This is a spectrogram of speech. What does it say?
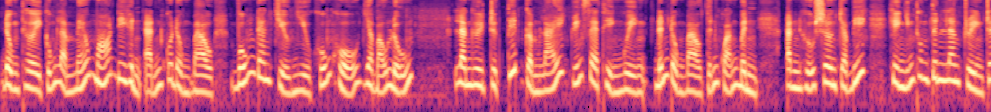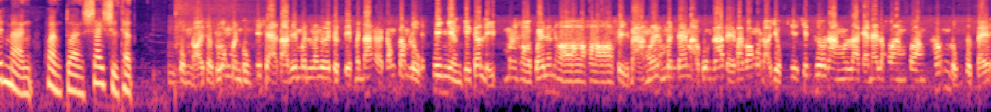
đồng thời cũng làm méo mó đi hình ảnh của đồng bào vốn đang chịu nhiều khốn khổ do bão lũ là người trực tiếp cầm lái chuyến xe thiện nguyện đến đồng bào tỉnh Quảng Bình, anh Hữu Sơn cho biết hiện những thông tin lan truyền trên mạng hoàn toàn sai sự thật. Cùng nói thật luôn mình cũng chia sẻ tại vì mình là người trực tiếp mình đang ở trong tâm lũ. Thì những cái clip mà họ quay lên họ họ phỉ báng lên mình đem áo quần ra để bà con có đỡ dục thì xin thưa rằng là cái này là hoàn toàn không đúng thực tế.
